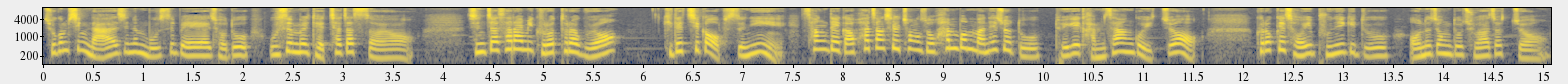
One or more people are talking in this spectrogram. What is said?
조금씩 나아지는 모습에 저도 웃음을 되찾았어요. 진짜 사람이 그렇더라고요. 기대치가 없으니 상대가 화장실 청소 한 번만 해줘도 되게 감사한 거 있죠? 그렇게 저희 분위기도 어느 정도 좋아졌죠.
